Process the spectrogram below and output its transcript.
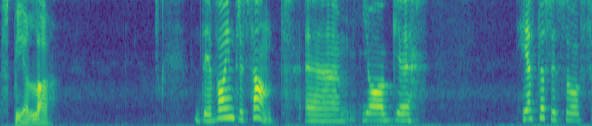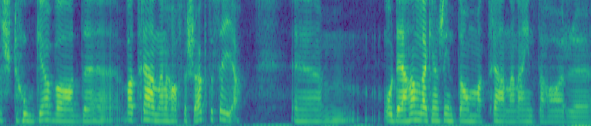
spela det var intressant. Ehm, jag... Helt plötsligt så förstod jag vad, vad tränarna har försökt att säga. Ehm, och det handlar kanske inte om att tränarna inte har,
